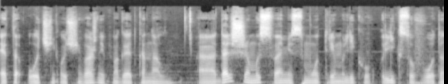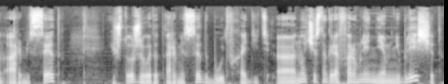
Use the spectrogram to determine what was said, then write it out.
Это очень-очень важно и помогает каналу. А дальше мы с вами смотрим Leaks of Wotan Army Set. И что же в этот Army Set будет входить? А, ну, честно говоря, оформлением не блещет.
